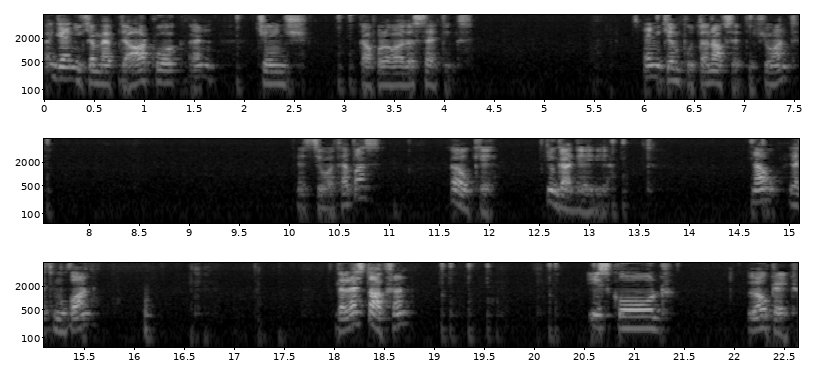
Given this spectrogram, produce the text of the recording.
Again, you can map the artwork and change a couple of other settings. And you can put an offset if you want. Let's see what happens. Okay, you got the idea. Now let's move on. The last option is called rotate.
